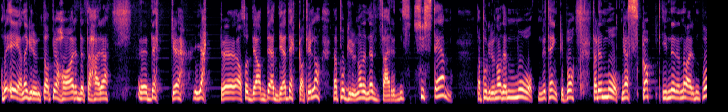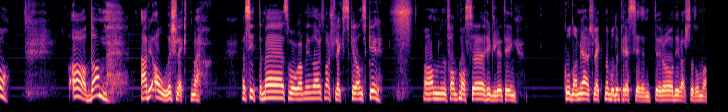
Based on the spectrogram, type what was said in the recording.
Og Det ene grunnen til at vi har dette her eh, dekke, hjertet, altså det, det, det er dekka til, da, det er pga. denne verdens system. Det er pga. den måten vi tenker på. Det er den måten vi er skapt inn i denne verden på. Adam er vi alle slekt med. Jeg sitter med svogeren min i dag, som er slektsgransker. Og han fant masse hyggelige ting. Kona mi er slekt med både presidenter og diverse sånn, da.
